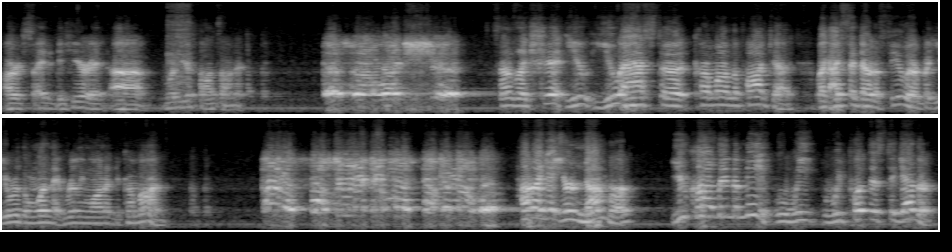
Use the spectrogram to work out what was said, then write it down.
are excited to hear it. Uh, what are your thoughts on it? That sounds like shit. Sounds like shit. You you asked to come on the podcast. Like I sent out a feeler, but you were the one that really wanted to come on. How the fuck you get my fucking number? How did I get your number? You called into me. We we put this together.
